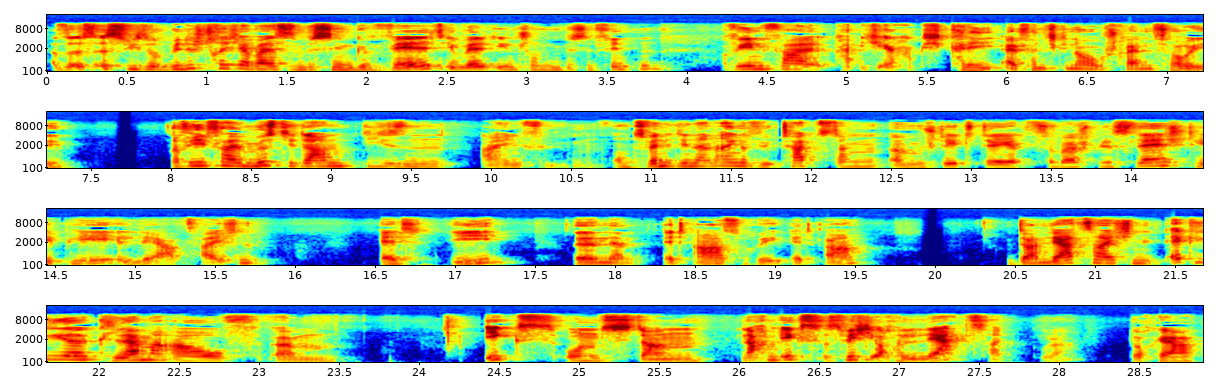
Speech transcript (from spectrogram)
also es ist wie so ein Bindestrich, aber es ist ein bisschen gewellt. Ihr werdet ihn schon ein bisschen finden. Auf jeden Fall, kann ich, ich kann ihn einfach nicht genau beschreiben, sorry. Auf jeden Fall müsst ihr dann diesen einfügen. Und wenn ihr den dann eingefügt habt, dann ähm, steht der jetzt zum Beispiel slash tp Leerzeichen at e, äh, ne, at a, sorry, at a. Dann Leerzeichen, eckige Klammer auf, ähm, x und dann nach dem x ist wichtig auch ein Leerzeichen, oder? Doch, ja.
